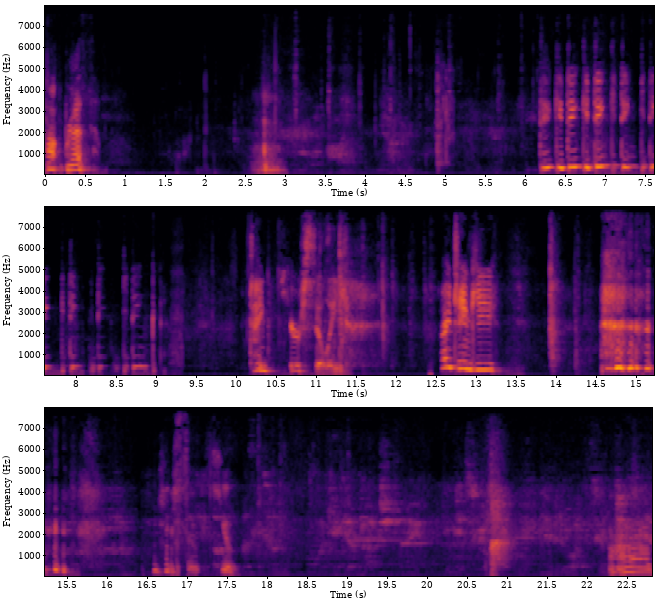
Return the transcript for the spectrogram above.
Hot breath. Tinky, tinky, tinky, tinky, tinky, tinky, tinky, tink. Tank, you're silly. Hi, Tinky. You're so cute. Oh,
